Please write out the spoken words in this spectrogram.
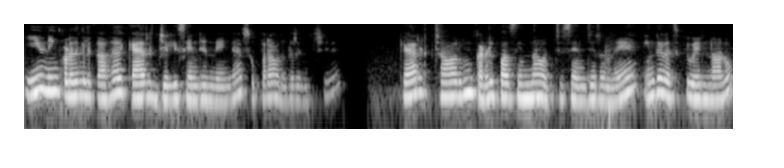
ஈவினிங் குழந்தைங்களுக்காக கேரட் ஜெல்லி செஞ்சுருந்தேங்க. சூப்பராக வந்துருந்துச்சு. கேரட் சாரும் கடல் பாசியும் தான் வச்சு செஞ்சுருந்தேன். இந்த ரெசிபி வேணும்னாலும்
